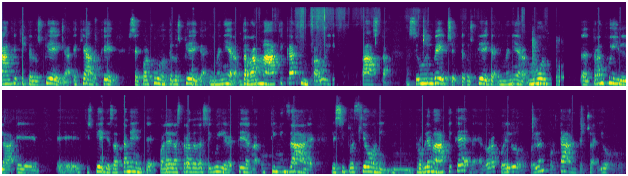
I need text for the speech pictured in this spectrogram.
anche chi te lo spiega. È chiaro che se qualcuno te lo spiega in maniera drammatica ti impaurisce, basta. Ma se uno invece te lo spiega in maniera molto eh, tranquilla e, e ti spiega esattamente qual è la strada da seguire per ottimizzare le situazioni mh, problematiche, beh, allora quello, quello, è importante. Cioè io,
